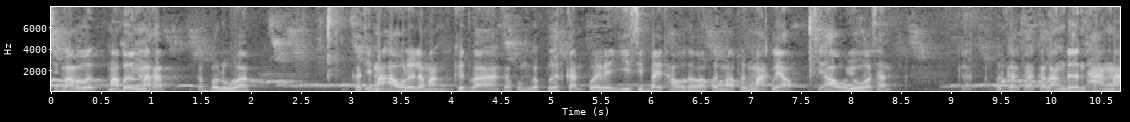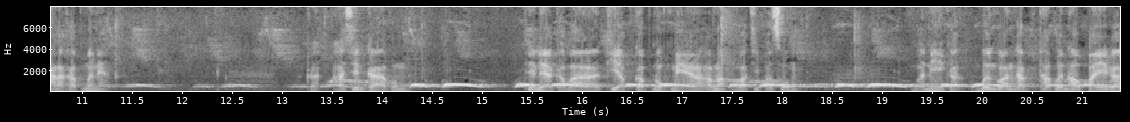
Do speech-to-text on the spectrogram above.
สิมามาเบิ่งล่ะครับก็บ่รู้ว่าก็สิมาเอาเลยละมั้งคิดว่ากับผมก็เปิดกันป่วยไว้20ใบเท่าแต่ว่าเพิ่นมาเพิ่นมักแล้วสิเอาอยู่ว่าซั่น ก็เพิ่นก็ก็กำลังเดินทางมาแหละครับเมื่อเนี่ยก็อาเซนกาผม ที่แรกก็ว่าเทียบกับนกแม่นะครับเนาะว่าสิผสมบัดนี้ก็เบิ่งก่อนครับถ้าเพิ่นเอาไปก็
